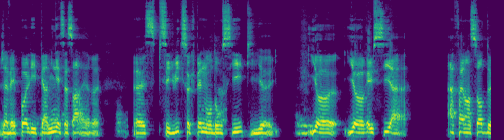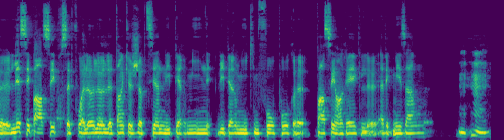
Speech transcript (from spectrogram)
j'avais pas les permis nécessaires euh, c'est lui qui s'occupait de mon dossier puis euh, il a il a réussi à à faire en sorte de laisser passer pour cette fois-là là, le temps que j'obtienne les permis les permis qu'il me faut pour euh, passer en règle avec mes armes. Mhm.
